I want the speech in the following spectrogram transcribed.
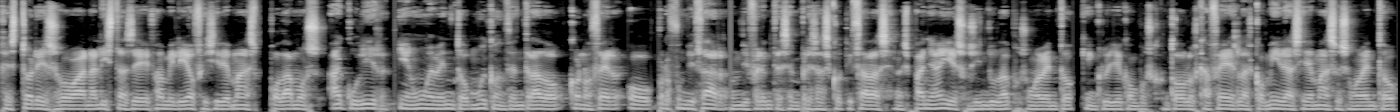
gestores o analistas de Family Office y demás podamos acudir y en un evento muy concentrado conocer o profundizar en diferentes empresas cotizadas en España. Y eso sin duda pues un evento que incluye con, pues, con todos los cafés, las comidas y demás es un evento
